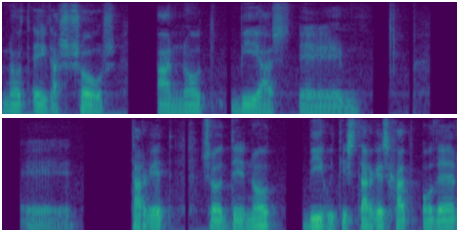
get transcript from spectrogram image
node A as source and node B as uh, target. So the node B with these targets had other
